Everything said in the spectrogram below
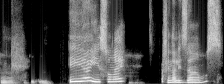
Certeza. E é isso, né? Finalizamos.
